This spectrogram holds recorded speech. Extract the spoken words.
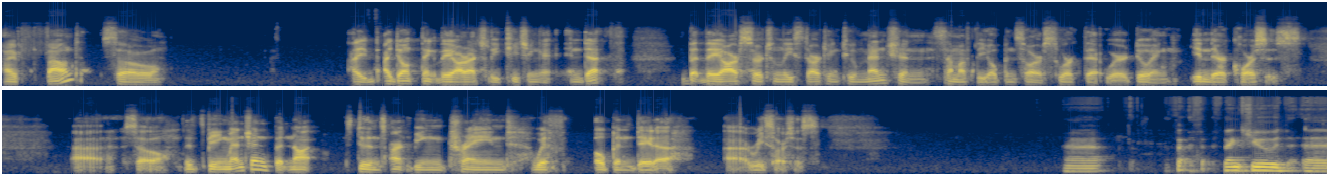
I've found so. I I don't think they are actually teaching it in depth, but they are certainly starting to mention some of the open source work that we're doing in their courses. Uh, so it's being mentioned, but not students aren't being trained with open data uh, resources. Uh, th thank you, uh,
